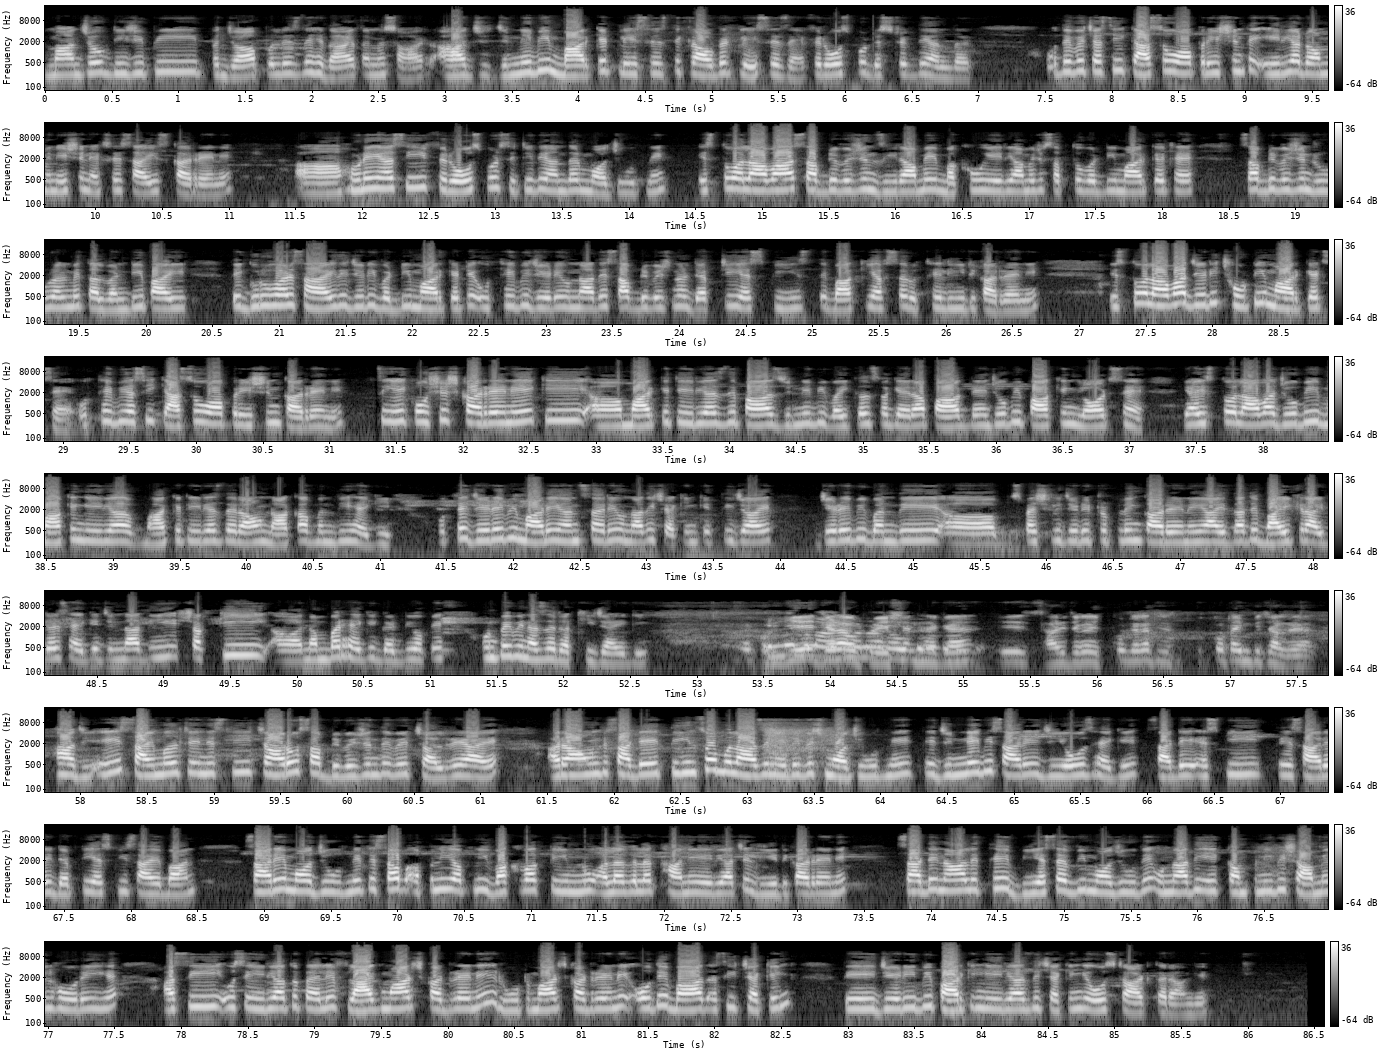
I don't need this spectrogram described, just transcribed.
ਮਾਨਯੋਗ DGP Punjab police ਦੇ ਹਦਾਇਤ ਅਨੁਸਾਰ ਅੱਜ ਜਿੰਨੇ ਵੀ ਮਾਰਕੀਟ ਪਲੇਸਿਸ ਤੇ ਕਰਾਊਡਡ ਪਲੇਸਿਸ ਹੈ ਫਿਰੋਜ਼ਪੁਰ ਡਿਸਟ੍ਰਿਕਟ ਦੇ ਅੰਦਰ, ਉਹਦੇ ਵਿੱਚ ਅਸੀਂ ਕੈਸੋ ਆਪਰੇਸ਼ਨ ਤੇ ਏਰੀਆ ਡੋਮੀਨੇਸ਼ਨ ਐਕਸਰਸਾਈਜ਼ ਕਰ ਰਹੇ ਨੇ। ਹੁਣੇ ਅਸੀਂ ਫਿਰੋਜ਼ਪੁਰ ਸਿਟੀ ਦੇ ਅੰਦਰ ਮੌਜੂਦ ਨੇ। ਇਸ ਤੋਂ ਇਲਾਵਾ ਸਬ ਡਿਵੀਜ਼ਨ ਜ਼ੀਰਾ ਮੇ, ਮਖੂ ਏਰੀਆ ਮੇ ਜੋ ਸਭ ਤੋਂ ਵੱਡੀ ਮਾਰਕੀਟ ਹੈ ਸਬ ਡਿਵੀਜ਼ਨ ਰੂਰਲ ਮੇ ਤਲਵੰਡੀ ਪਾਈ ਤੇ ਗੁਰੂ ਹਰ ਸਾਹਿਬ ਦੀ ਜਿਹੜੀ ਵੱਡੀ ਮਾਰਕੀਟ ਹੈ, ਉੱਥੇ ਵੀ ਜਿਹੜੇ ਉਹਨਾਂ ਦੇ ਸਬ ਡਿਵੀਜ਼ਨਲ ਡਿਪਟੀ ਐਸਪੀਸ ਤੇ ਬਾਕੀ ਅਫਸਰ ਉੱਥੇ ਲੀਡ ਕਰ ਰਹੇ ਨੇ। ਇਸ ਤੋਂ ਇਲਾਵਾ ਜਿਹੜੀ ਛੋਟੀ ਮਾਰਕੀਟਸ ਹੈ, ਉੱਥੇ ਵੀ ਅਸੀਂ ਕੈਸੋ ਆਪਰੇਸ਼ਨ ਕਰ ਰਹੇ ਨੇ। ਅਸੀਂ ਇਹ ਕੋਸ਼ਿਸ਼ ਕਰ ਰਹੇ ਨੇ ਕਿ ਮਾਰਕੀਟ ਏਰੀਆਜ਼ ਦੇ ਪਾਸ ਜਿੰਨੇ ਵੀ ਵਹੀਕਲਸ ਵਗੈਰਹ ਪਾਰਕਡ ਹੈ, ਜੋ ਵੀ ਪਾਰਕਿੰਗ ਲੋਟਸ ਹੈ, ਜਾਂ ਇਸ ਤੋਂ ਇਲਾਵਾ ਜੋ ਵੀ ਮਾਰਕਿੰਗ ਏਰੀਆ ਮਾਰਕੀਟ ਏਰੀਆਜ਼ ਦੇ ਰਾਉਂਡ ਨਾਕਾਬੰਦੀ ਹੈਗੀ ਉੱਤੇ ਜਿਹੜੇ ਵੀ ਮਾੜੇ ਅਨਸਰ ਹੈ, ਉਹਨਾਂ ਦੀ ਚੈਕਿੰਗ ਕੀਤੀ ਜਾਏ। ਜਿਹੜੇ ਵੀ ਬੰਦੇ ਸਪੈਸ਼ਲੀ ਜਿਹੜੇ ਟ੍ਰਿਪਲਿੰਗ ਕਰ ਰਹੇ ਨੇ ਜਾਂ ਇਦਾਂ ਦੇ ਬਾਈਕ ਰਾਈਡਰਸ ਹੈਗੇ, ਜਿਨ੍ਹਾਂ ਦੀ ਸ਼ੱਕੀ ਨੰਬਰ ਹੈਗੀ ਗੱਡੀਆਂ 'ਤੇ, ਉਨ 'ਤੇ ਵੀ ਨਜ਼ਰ ਰੱਖੀ ਜਾਏਗੀ। ਇਹ ਜਿਹੜਾ ਆਪਰੇਸ਼ਨ ਹੈਗਾ, ਇਹ ਸਾਰੀ ਜਗ੍ਹਾ ਇੱਕੋ ਜਗ੍ਹਾ ਤੇ ਇੱਕੋ ਟਾਈਮ ਤੇ ਚੱਲ ਰਿਹਾ ਹੈ। ਹਾਂ ਇਹ ਸਾਈਮਲਟੇਨੀਅਸਲੀ ਚਾਰੋਂ ਸਬ ਡਿਵੀਜ਼ਨ ਦੇ ਵਿੱਚ ਚੱਲ ਰਿਹਾ ਹੈ। ਅਰਾਊਂਡ ਸਾਡੇ 300 ਮੁਲਾਜ਼ਮ ਇਹਦੇ ਵਿੱਚ ਮੌਜੂਦ ਨੇ ਤੇ ਜਿੰਨੇ ਵੀ ਸਾਰੇ ਜੀਓਜ਼ ਹੈਗੇ, ਸਾਡੇ ਐਸਪੀ ਤੇ ਸਾਰੇ ਡਿਪਟੀ ਐਸਪੀ ਸਾਹਿਬਾਨ, ਸਾਰੇ ਮੌਜੂਦ ਨੇ ਤੇ ਸਭ ਆਪਣੀ ਆਪਣੀ ਵੱਖ-ਵੱਖ ਟੀਮ ਨੂੰ ਅਲੱਗ-ਅਲੱਗ ਥਾਣੇ ਏਰੀਆ 'ਚ ਲੀਡ ਕਰ ਰਹੇ ਨੇ। ਸਾਡੇ ਨਾਲ ਇੱਥੇ ਬੀਐਸਐਫ ਵੀ ਮੌਜੂਦ ਹੈ ਉਹਨਾਂ ਦੀ ਇੱਕ ਕੰਪਨੀ ਵੀ ਸ਼ਾਮਿਲ ਹੋ ਰਹੀ ਹੈ। ਅਸੀਂ ਉਸ ਏਰੀਆ ਤੋਂ ਪਹਿਲੇ ਫਲੈਗ ਮਾਰਚ ਕੱਢ ਰਹੇ ਨੇ ਰੂਟ ਮਾਰਚ ਕੱਢ ਰਹੇ ਨੇ, ਉਹਦੇ ਬਾਅਦ ਅਸੀਂ ਚੈਕਿੰਗ ਤੇ ਜਿਹੜੀ ਵੀ ਪਾਰਕਿੰਗ ਏਰੀਆਜ਼ ਦੀ ਚੈਕਿੰਗ ਹੈ, ਉਹ ਸਟਾਰਟ ਕਰਾਂਗੇ।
